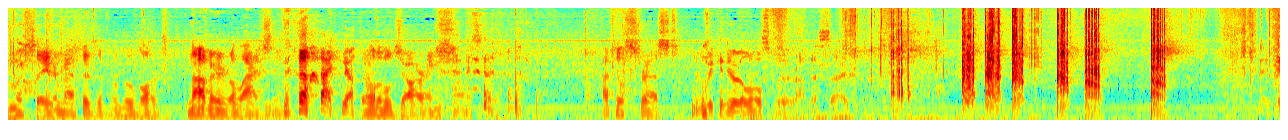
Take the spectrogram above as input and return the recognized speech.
I must say, your methods of removal are not very relaxing. I know. They're a little jarring, honestly. I feel stressed. We can do it a little smoother on this side. Maybe.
